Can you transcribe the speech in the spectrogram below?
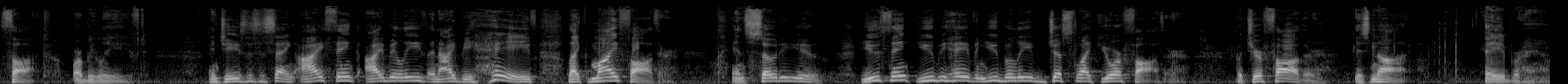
thought or believed. And Jesus is saying, I think, I believe, and I behave like my Father. And so do you. You think, you behave, and you believe just like your Father. But your Father is not Abraham.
